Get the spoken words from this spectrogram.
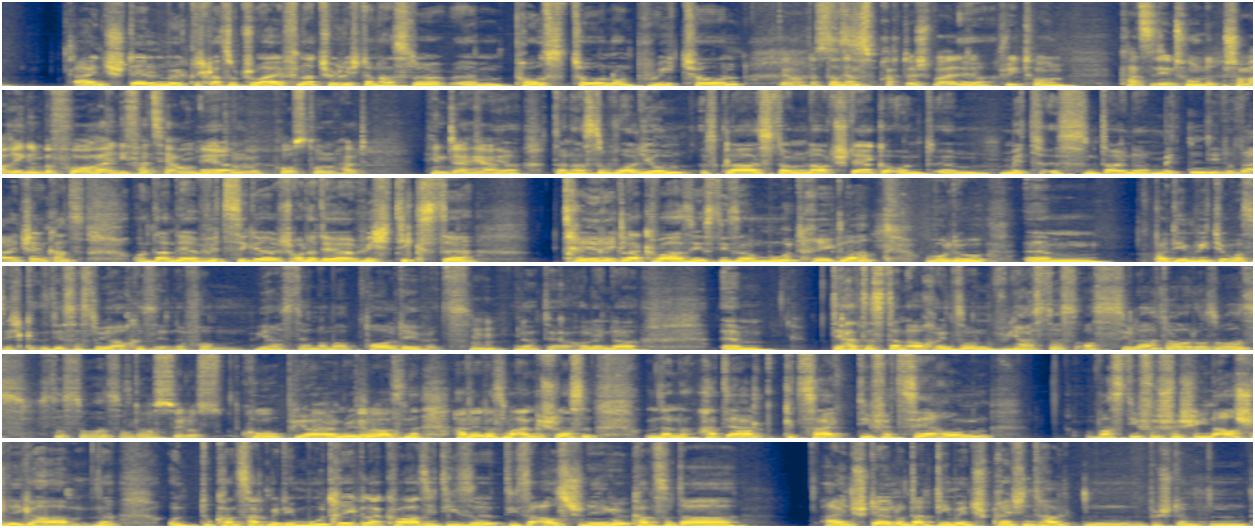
Einstellmöglichkeiten, also Drive natürlich, dann hast du ähm, Post-Tone und Pre-Tone. Genau, das, das, ist ganz ist, praktisch, weil ja. Pre-Tone kannst du den Ton schon mal regeln, bevor er in die Verzerrung geht ja. und mit Post-Tone halt hinterher. Ja, dann hast du Volume, ist klar, ist dann Lautstärke und ähm, mit ist, sind deine Mitten, die du da einstellen kannst. Und dann der witzige oder der wichtigste Drehregler quasi ist dieser Mood-Regler, wo du ähm, bei dem Video, was ich, das hast du ja auch gesehen, ne, vom, wie heißt der nochmal? Paul Davids, mhm. ne, der Holländer. Ähm, der hat es dann auch in so ein, wie heißt das, Oszillator oder sowas? Ist das sowas? Oder? Oszilloskop. Ja, ja, irgendwie genau. sowas. Ne? Hat er das mal angeschlossen und dann hat er halt gezeigt, die Verzerrung, was die für verschiedene Ausschläge haben. Ne? Und du kannst halt mit dem Mutregler quasi diese, diese Ausschläge kannst du da einstellen und dann dementsprechend halt einen bestimmten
